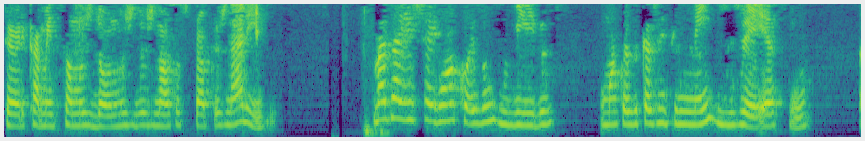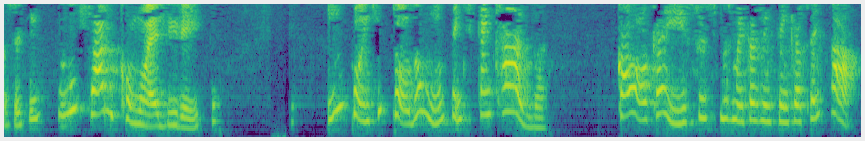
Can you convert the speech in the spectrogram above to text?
teoricamente somos donos dos nossos próprios narizes. Mas aí chega uma coisa, um vírus, uma coisa que a gente nem vê assim, a gente não sabe como é direito, impõe que todo mundo tem que ficar em casa. Coloca isso e simplesmente a gente tem que aceitar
